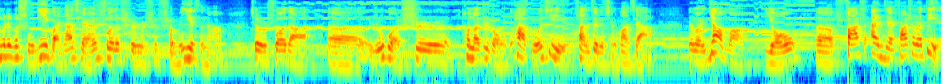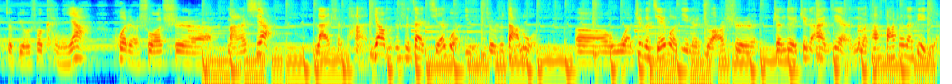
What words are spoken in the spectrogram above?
么这个属地管辖权说的是是什么意思呢？就是说的，呃，如果是碰到这种跨国际犯罪的情况下，那么要么由呃发生案件发生的地，就比如说肯尼亚，或者说是马来西亚。来审判，要么就是在结果地，就是大陆。呃，我这个结果地呢，主要是针对这个案件，那么它发生的地点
